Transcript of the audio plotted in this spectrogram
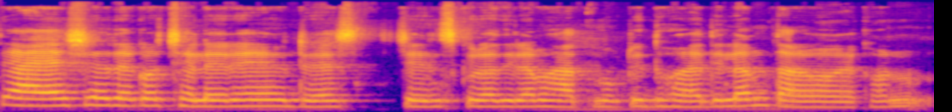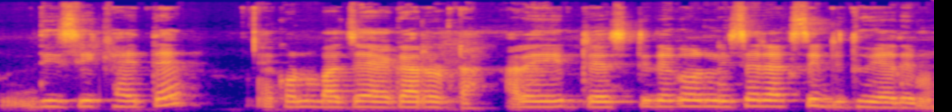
তো আয়া এসে দেখো ছেলেরে ড্রেস চেঞ্জ করে দিলাম, হাত মুখটি ধোয়া দিলাম তার এখন দিছি খাইতে। এখন বাজে এগারোটা, আর এই ড্রেসটি দেখো নিচে রাখছি, ধুইয়া দেবো।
